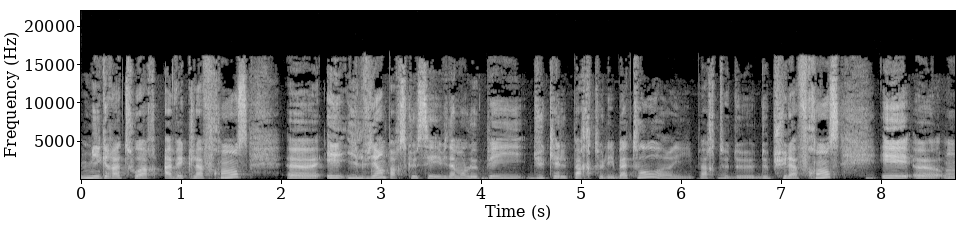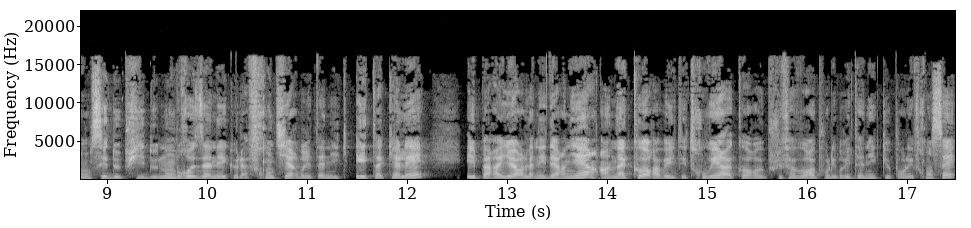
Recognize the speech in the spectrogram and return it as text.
migratoire avec la France. et il vient parce que c'est évidemment le pays duquel partent les bateaux. Hein, ils partent de, depuis la France. Et on sait depuis de nombreuses années que la frontière britannique est à Calais. Et par ailleurs, l'année dernière, un accord avait été trouvé, un accord plus favorable pour les Britanniques que pour les Français,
